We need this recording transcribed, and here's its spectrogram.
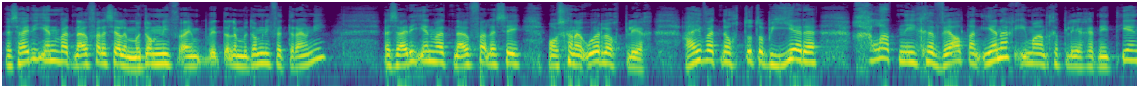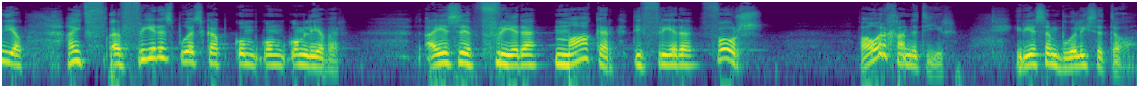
Is hy die een wat nou vir hulle sê hulle moet hom nie hy weet hulle moet hom nie vertrou nie? Is hy die een wat nou vir hulle sê ons gaan 'n oorlog pleeg? Hy wat nog tot op hede glad nie geweld aan enig iemand gepleeg het nie. Teendeel, hy het 'n vredesboodskap kom kom kom lewer. Hy is 'n vredemaker, die vredevors. Waaroor gaan dit hier? Hierdie is simboliese taal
